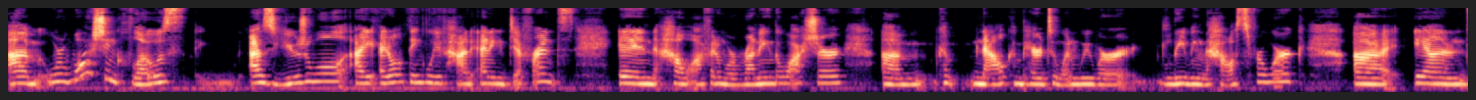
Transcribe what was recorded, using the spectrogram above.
Um, we're washing clothes as usual. I, I don't think we've had any difference in how often we're running the washer um, com now compared to when we were leaving the house for work. Uh, and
